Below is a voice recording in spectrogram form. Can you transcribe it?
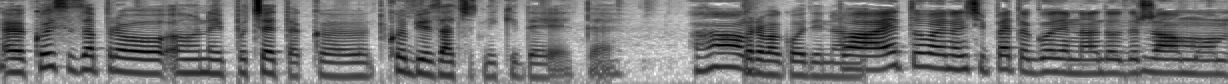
E, koji su zapravo onaj početak, e, koji je bio začetnik ideje te Aha, prva godina? pa eto ovo je znači peta godina da održavamo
